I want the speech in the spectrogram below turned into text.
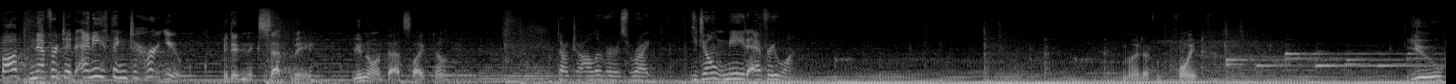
Bob never did anything to hurt you. He didn't accept me. You know what that's like, don't you? Dr. Oliver is right. You don't need everyone. You might have a point. You,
